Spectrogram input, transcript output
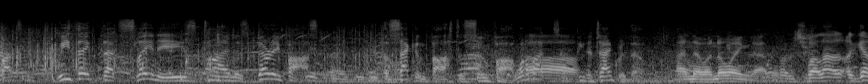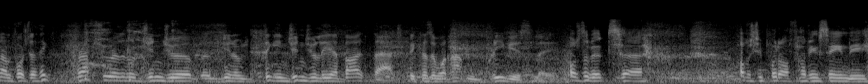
But we think that Slaney's time is very fast. The second fastest so far. What about uh, Peter Tancred, though? I know, annoying that. Well, uh, again, unfortunately, I think perhaps you were a little ginger, uh, you know, thinking gingerly about that because of what happened previously. I was a bit uh, obviously put off having seen the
